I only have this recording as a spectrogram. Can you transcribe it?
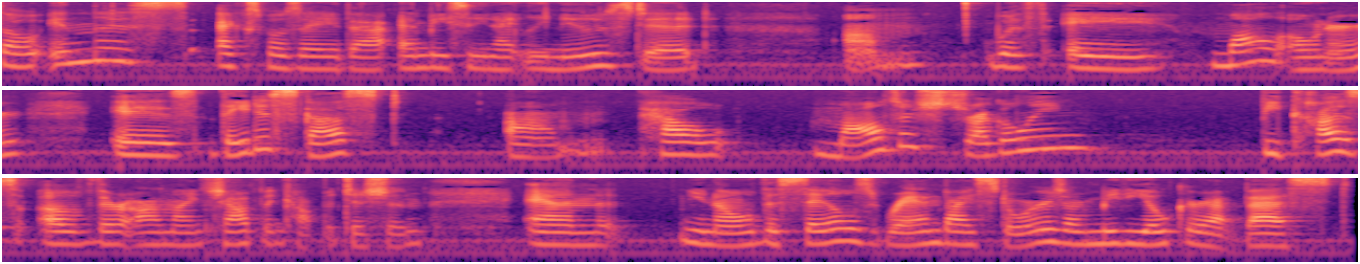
So, in this expose that NBC Nightly News did um, with a mall owner, is they discussed um, how malls are struggling because of their online shopping competition. And, you know, the sales ran by stores are mediocre at best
